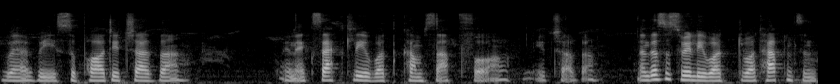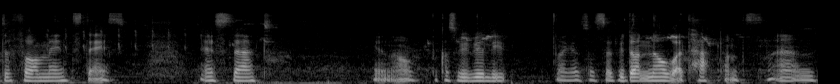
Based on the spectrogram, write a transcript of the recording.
where we support each other in exactly what comes up for each other. And this is really what, what happens in the Four Mainstays, is that, you know, because we really, like I said, we don't know what happens, and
